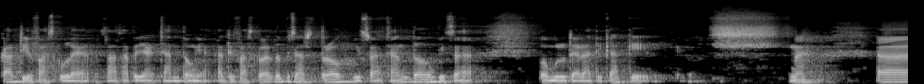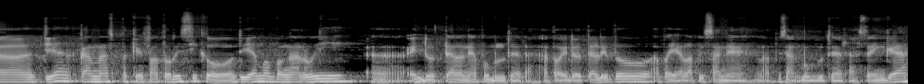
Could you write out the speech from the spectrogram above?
kardiovaskuler, salah satunya jantung ya. Kardiovaskuler itu bisa stroke, bisa jantung, bisa pembuluh darah di kaki. Nah, uh, dia karena sebagai faktor risiko dia mempengaruhi uh, endotelnya pembuluh darah atau endotel itu apa ya lapisannya lapisan pembuluh darah sehingga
